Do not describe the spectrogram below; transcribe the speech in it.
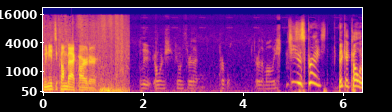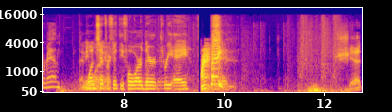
We need to come back harder. Blue, orange, if you want to throw that. Purple. Throw that molly. Jesus Christ! Pick a color, man. Anyone One tip I for 54. They're 3A. Bang! Shit.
